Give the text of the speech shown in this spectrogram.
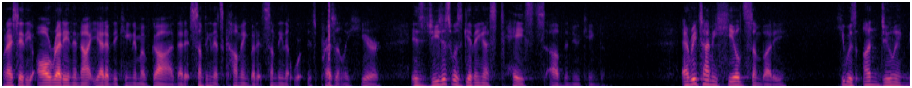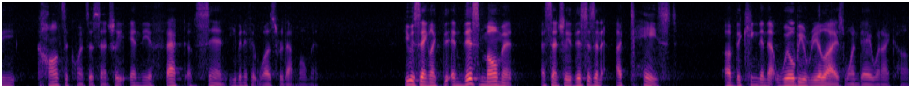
when I say the already and the not yet of the kingdom of God, that it's something that's coming, but it's something that it's presently here, is Jesus was giving us tastes of the new kingdom. Every time he healed somebody, he was undoing the consequence, essentially, and the effect of sin, even if it was for that moment. He was saying, like, in this moment, essentially, this is an, a taste of the kingdom that will be realized one day when I come.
